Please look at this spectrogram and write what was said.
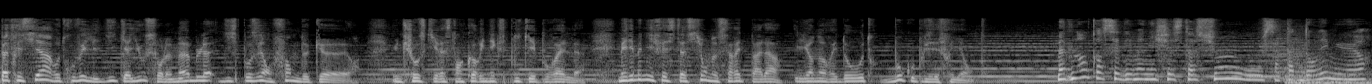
Patricia a retrouvé les dix cailloux sur le meuble, disposés en forme de cœur. Une chose qui reste encore inexpliquée pour elle. Mais les manifestations ne s'arrêtent pas là. Il y en aurait d'autres, beaucoup plus effrayantes. Maintenant, quand c'est des manifestations où ça tape dans les murs,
